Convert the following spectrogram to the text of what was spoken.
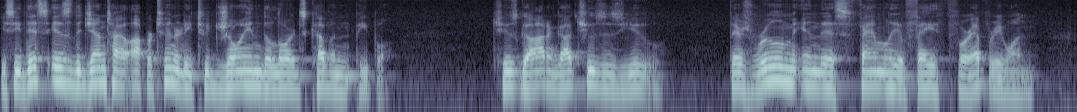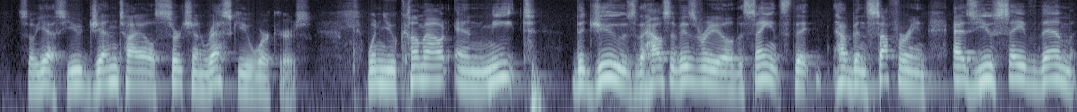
You see, this is the Gentile opportunity to join the Lord's covenant people. Choose God, and God chooses you. There's room in this family of faith for everyone. So, yes, you Gentile search and rescue workers, when you come out and meet the Jews, the house of Israel, the saints that have been suffering, as you save them,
